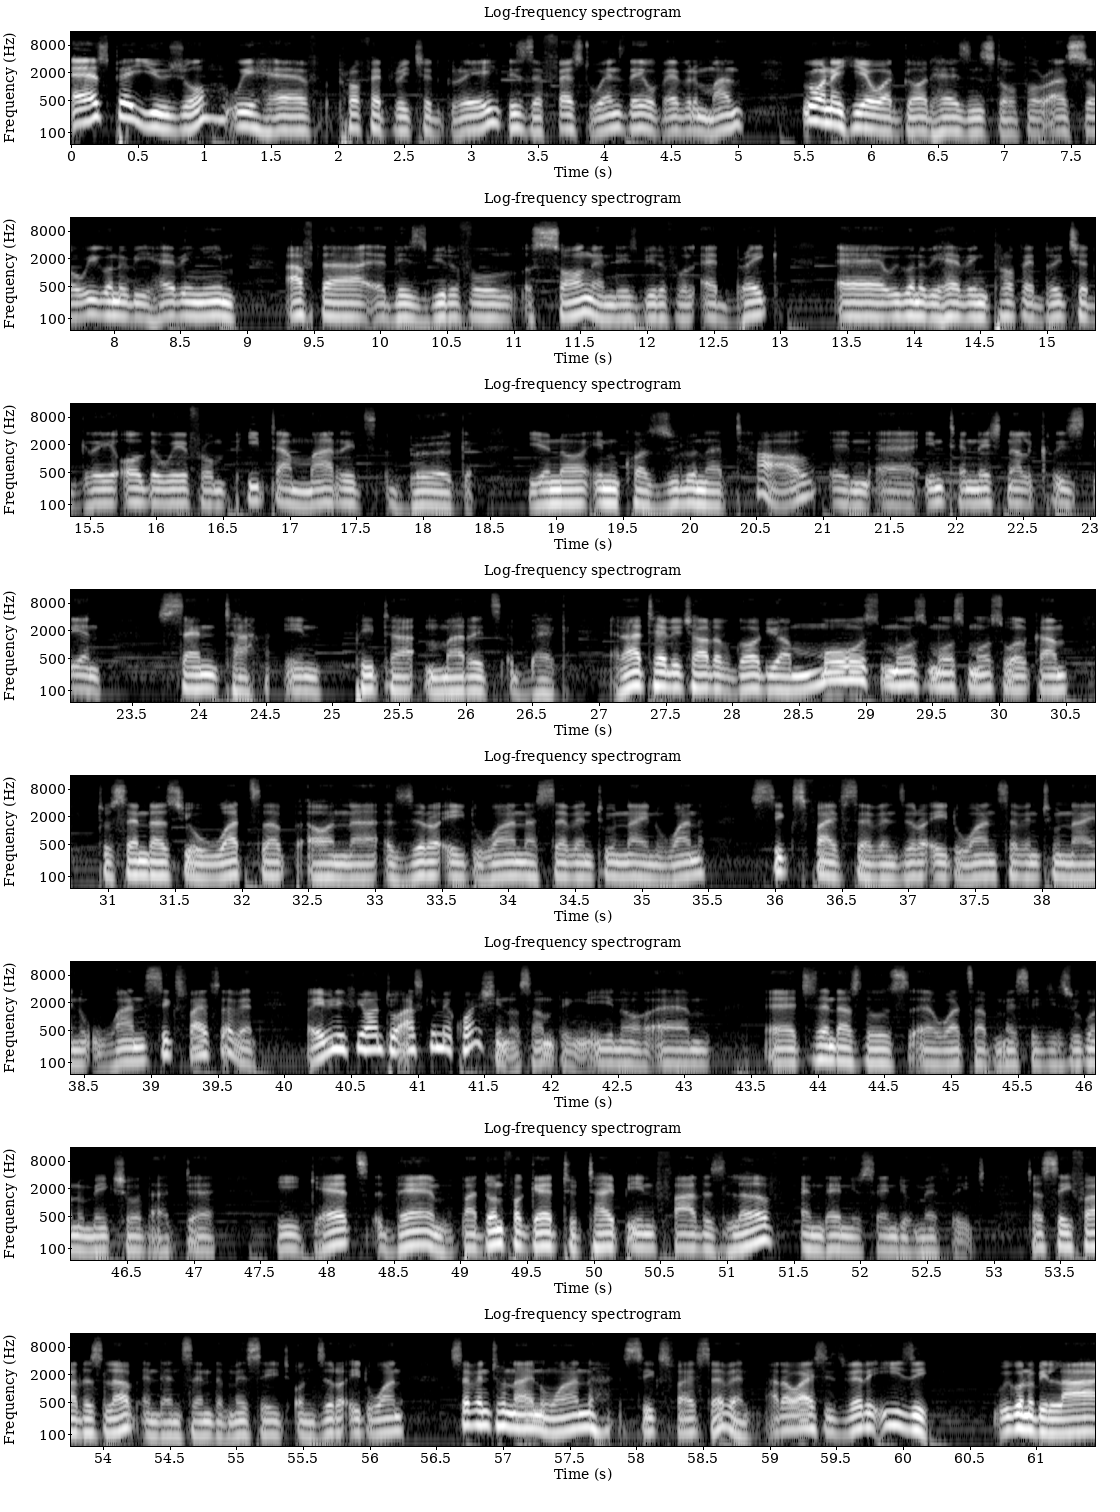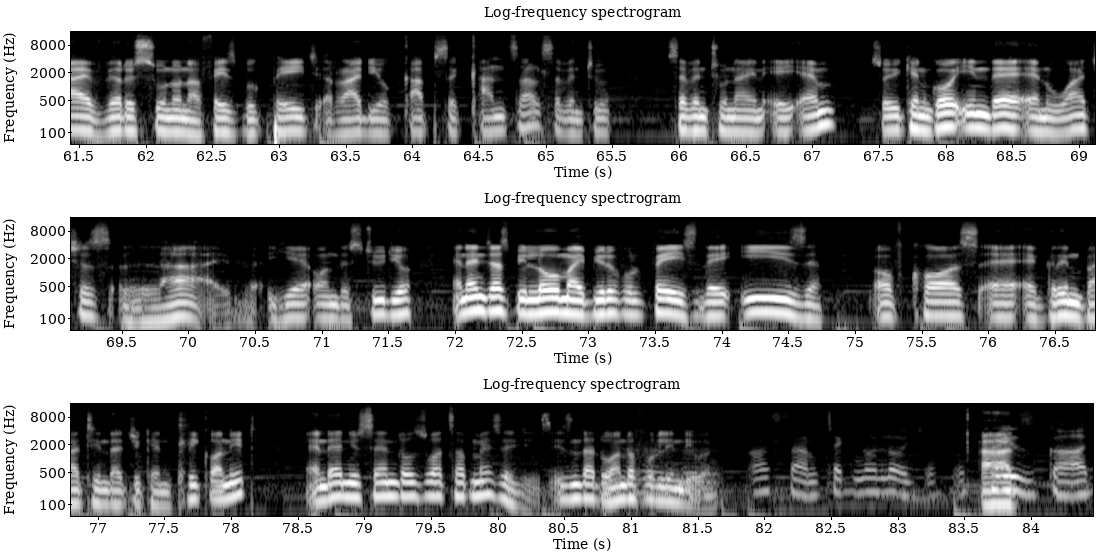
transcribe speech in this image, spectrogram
as per usual, we have Prophet Richard Gray. This is the first Wednesday of every month. We want to hear what God has in store for us. So we're going to be having him after this beautiful song and this beautiful ad break. Uh, we're going to be having Prophet Richard Gray all the way from Pietermaritzburg, you know, in KwaZulu Natal, in uh, International Christian Center in Pietermaritzburg. And I tell you, child of God, you are most, most, most, most welcome to send us your WhatsApp on uh, 081 7291 657 081 7291 657. Or even if you want to ask him a question or something, you know, um, uh, send us those uh, WhatsApp messages. We're going to make sure that uh, he gets them. But don't forget to type in Father's Love and then you send your message. Just say Father's Love and then send the message on 081 7291 657. Otherwise, it's very easy. We're going to be live very soon on our Facebook page, Radio Kaapse Kansel 72 729 AM. So you can go in there and watch us live here on the studio. And then just below my beautiful face, there is, of course, a, a green button that you can click on it. And then you send those WhatsApp messages. Isn't that wonderful, Lindy? Awesome technology. We Uh, praise God.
